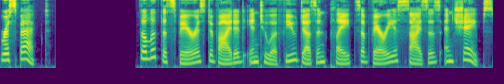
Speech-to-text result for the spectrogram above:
Respect. The lithosphere is divided into a few dozen plates of various sizes and shapes.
